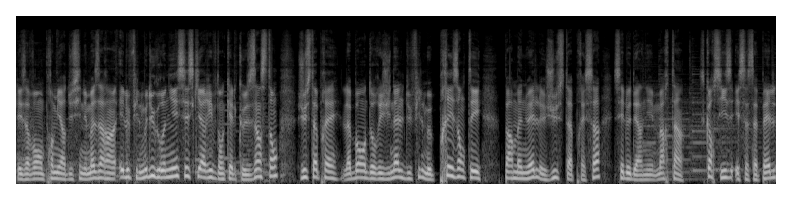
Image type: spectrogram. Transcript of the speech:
Les avant-premières du ciné Mazarin et le film du grenier, c'est ce qui arrive dans quelques instants, juste après la bande originale du film présenté par Manuel. Juste après ça, c'est le dernier Martin Scorsese et ça s'appelle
